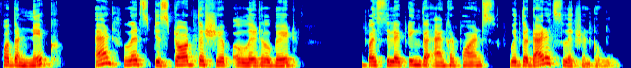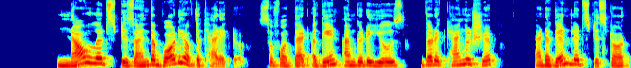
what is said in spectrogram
for the neck and let's distort the shape a little bit by selecting the anchor points with the direct selection tool. Now let's design the body of the character. So for that again I'm going to use the rectangle shape and again let's distort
